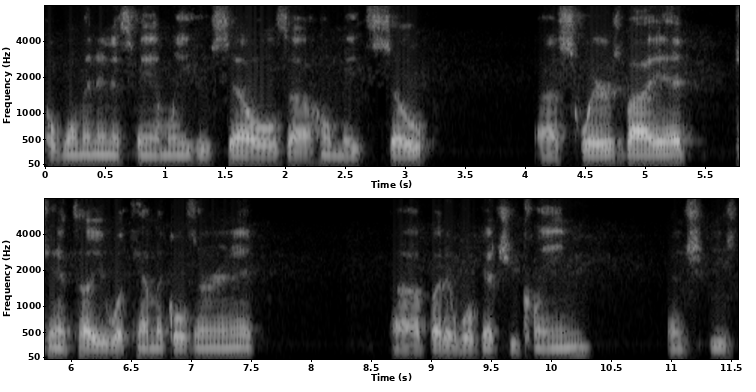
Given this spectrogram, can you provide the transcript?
a woman in his family who sells uh, homemade soap. Uh, swears by it. Can't tell you what chemicals are in it, uh, but it will get you clean. And she's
